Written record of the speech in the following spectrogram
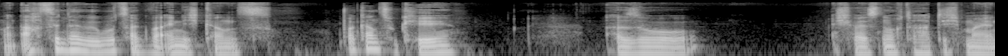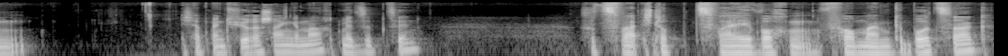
mein 18. Geburtstag war eigentlich ganz, war ganz okay. Also, ich weiß noch, da hatte ich mein, ich habe meinen Führerschein gemacht mit 17. So zwei, ich glaube zwei Wochen vor meinem Geburtstag,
